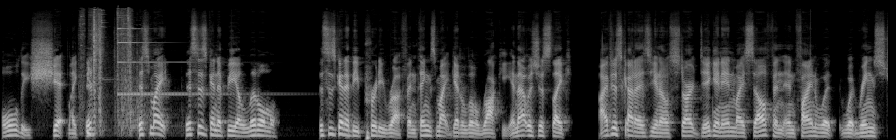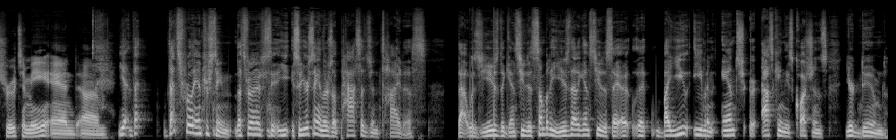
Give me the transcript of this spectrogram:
holy shit like this this might this is going to be a little this is going to be pretty rough and things might get a little rocky and that was just like i've just got to you know start digging in myself and and find what what rings true to me and um Yeah, that that's really interesting. That's really interesting. So you're saying there's a passage in Titus that was used against you. Did somebody use that against you to say uh, uh, by you even answer asking these questions, you're doomed?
